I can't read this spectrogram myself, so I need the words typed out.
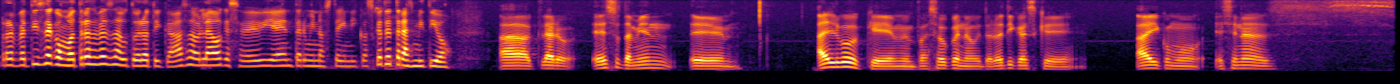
Repetiste como tres veces autoerótica. Has hablado que se ve bien en términos técnicos. ¿Qué te transmitió? Ah, claro, eso también. eh, algo que me pasó con Autoerótica es que hay como escenas.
